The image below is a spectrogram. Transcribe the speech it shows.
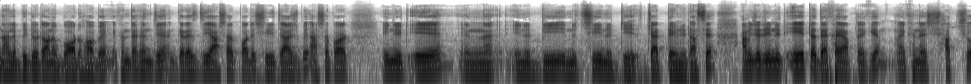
নাহলে ভিডিওটা অনেক বড় হবে। এখানে দেখেন যে গ্যারেজ দিয়ে আসার পরে সিঁড়িতে আসবে, আসার পর unit A unit B unit C unit D চারটা ইউনিট আছে। আমি যদি ইউনিট এটা দেখাই আপনাকে, এখানে সাতশো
